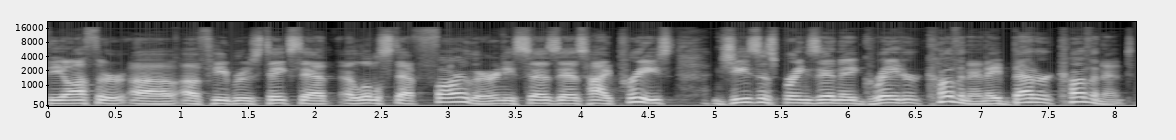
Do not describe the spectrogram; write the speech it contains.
the author uh, of Hebrews takes that a little step farther and he says, as high priest, Jesus brings in a greater covenant, a better covenant.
